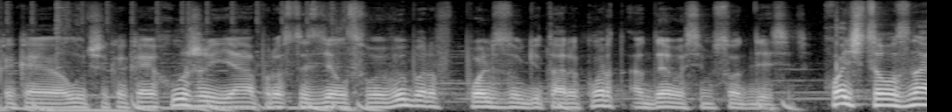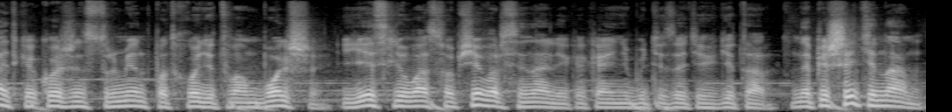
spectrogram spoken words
какая лучше, какая хуже, я просто сделал свой выбор в пользу гитары Korg AD810. Хочется узнать, какой же инструмент подходит вам больше, есть ли у вас вообще в арсенале какая-нибудь из этих гитар. Напишите нам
